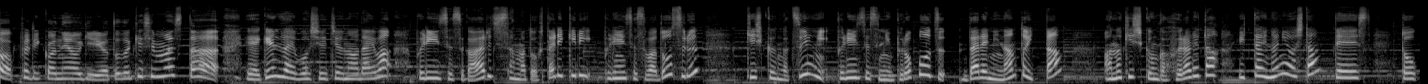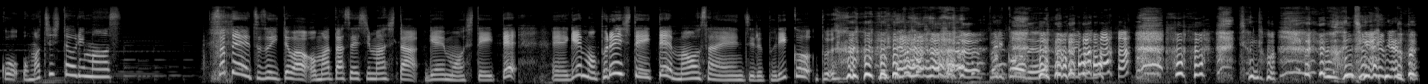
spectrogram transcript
上プリコネオギをお届けしました、えー現在募集中のお題はプリンセスが主様と二人きりプリンセスはどうする？騎士くんがついにプリンセスにプロポーズ。誰に何と言った？あの騎士くんが振られた？一体何をした？です。投稿お待ちしておりますさて続いてはお待たせしました。ゲームをしていて、えーゲームをプレイしていて真央さん演じるプリコプ プリコーヌちょっと間違えた。ゲ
